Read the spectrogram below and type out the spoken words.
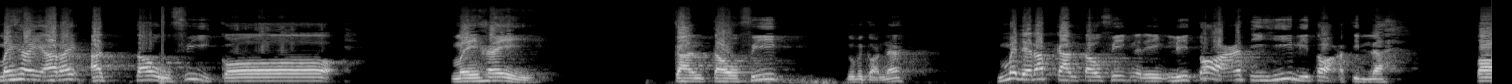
ไม่ให้อะไร อัตเตาฟีกอ ไม่ให้การเตาฟีก ดูไปก่อนนะ ไม่ได้รับการเตาฟีกนั่นเองลีต่ออาติฮีลีต่ออาติลละต่อ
